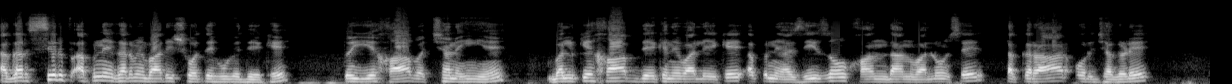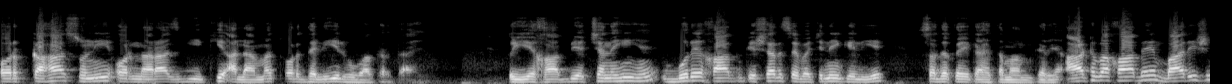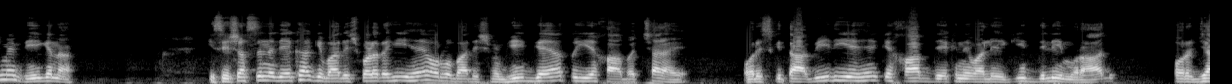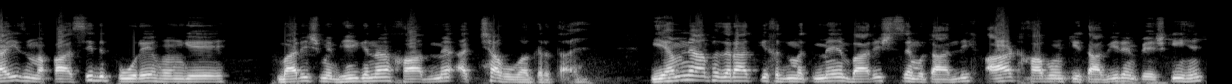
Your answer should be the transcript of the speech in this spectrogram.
اگر صرف اپنے گھر میں بارش ہوتے ہوئے دیکھے، تو یہ خواب اچھا نہیں ہے، بلکہ خواب دیکھنے والے کے اپنے عزیزوں، خاندان والوں سے تکرار اور جھگڑے اور کہا سنی اور ناراضگی کی علامت اور دلیل ہوا کرتا ہے۔ تو یہ خواب بھی اچھا نہیں ہے۔ برے خواب کے شر سے بچنے کے لیے صدقے کا اہتمام کریں۔ آٹھواں خواب ہے، بارش میں بھیگنا۔ کسی شخص نے دیکھا کہ بارش پڑ رہی ہے اور وہ بارش میں بھیگ گیا تو یہ خواب اچھا ہے۔ اور اس کی تعبیر یہ ہے کہ خواب دیکھنے والے کی دلی مراد اور جائز مقاصد پورے ہوں گے۔ بارش میں بھیگنا خواب میں اچھا ہوا کرتا ہے۔ یہ ہم نے آپ حضرات کی خدمت میں بارش سے متعلق آٹھ خوابوں کی تعبیریں پیش کی ہیں۔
